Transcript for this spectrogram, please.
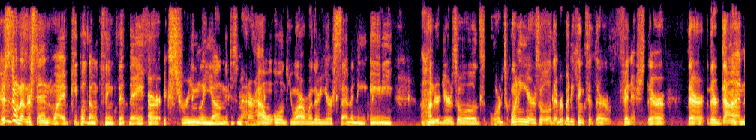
I just don't understand why people don't think that they are extremely young. It doesn't matter how old you are, whether you're 70, 80, 100 years old or 20 years old. Everybody thinks that they're finished. They're they're they're done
